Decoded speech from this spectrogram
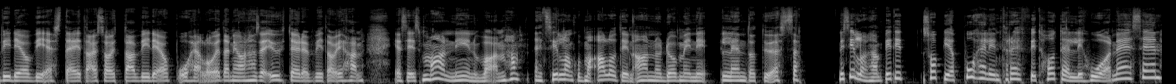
videoviestejä tai soittaa videopuheluita, niin onhan se yhteydenpito ihan... Ja siis mä oon niin vanha, että silloin kun mä aloitin Anno Domini lentotyössä, niin silloinhan piti sopia puhelintreffit hotellihuoneeseen,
